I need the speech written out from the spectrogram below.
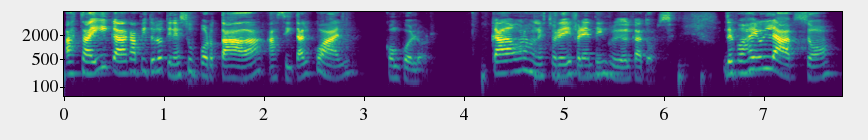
Hasta ahí cada capítulo tiene su portada, así tal cual, con color. Cada uno es una historia diferente, incluido el 14. Después hay un lapso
